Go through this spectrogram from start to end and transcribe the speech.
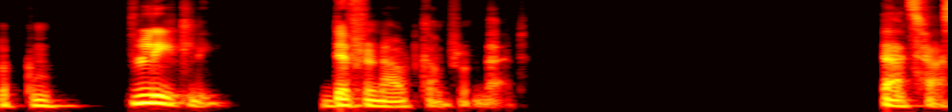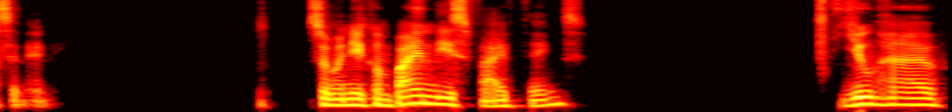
a completely different outcome from that. That's fascinating. So when you combine these five things, you have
